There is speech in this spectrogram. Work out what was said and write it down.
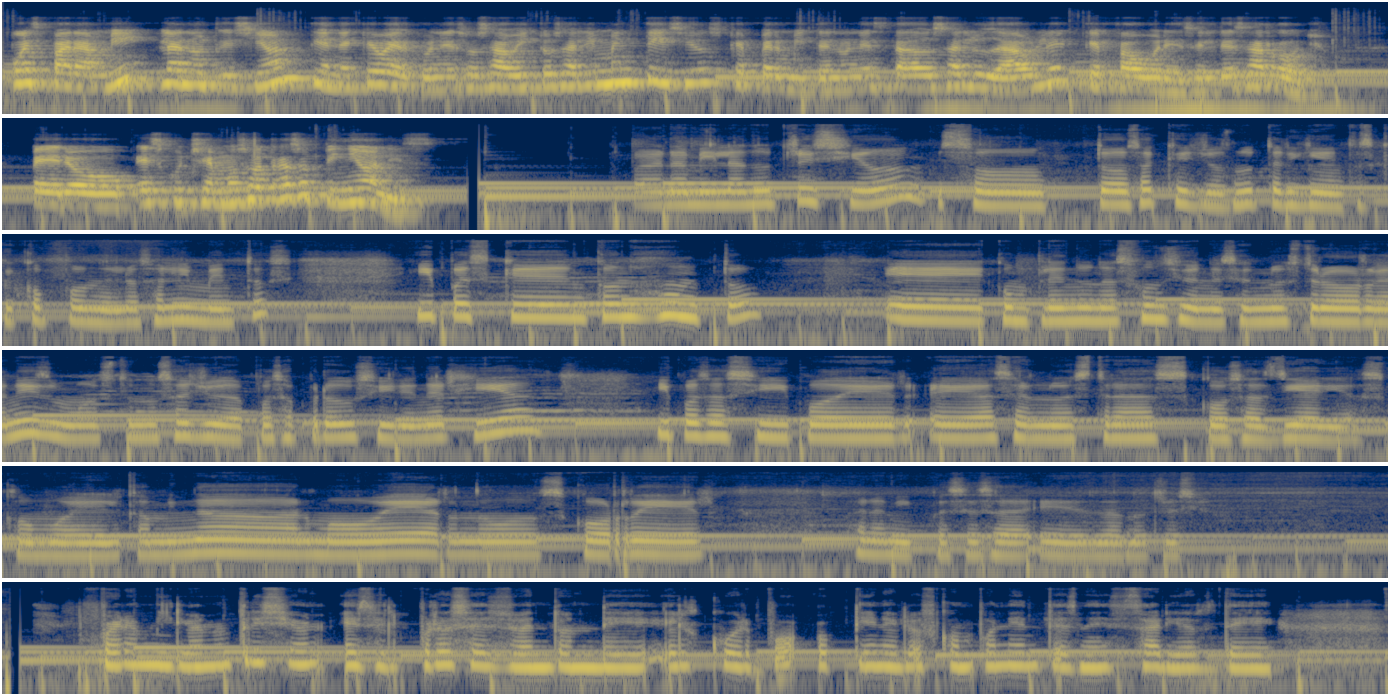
Pues para mí, la nutrición tiene que ver con esos hábitos alimenticios que permiten un estado saludable que favorece el desarrollo. Pero escuchemos otras opiniones. Para mí la nutrición son todos aquellos nutrientes que componen los alimentos y pues que en conjunto eh, cumplen unas funciones en nuestro organismo. Esto nos ayuda pues a producir energía y pues así poder eh, hacer nuestras cosas diarias como el caminar, movernos, correr. Para mí pues esa es la nutrición. Para mí la nutrición es el proceso en donde el cuerpo obtiene los componentes necesarios de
